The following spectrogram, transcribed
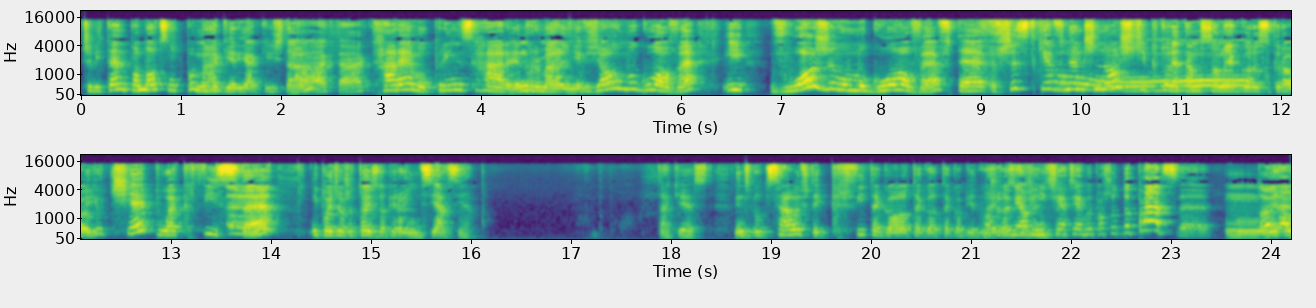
czyli ten pomocnik pomagier jakiś tam, Tak, tak. Haremu, princ Harry normalnie, wziął mu głowę i włożył mu głowę w te wszystkie wnętrzności, które tam są, jak go rozkroił, ciepłe, krwiste i powiedział, że to jest dopiero inicjacja. Tak jest. Więc był cały w tej krwi tego, tego, tego biednego Może by miał zwierzęcia. inicjację, jakby poszedł do pracy. Mm, To nie, ja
